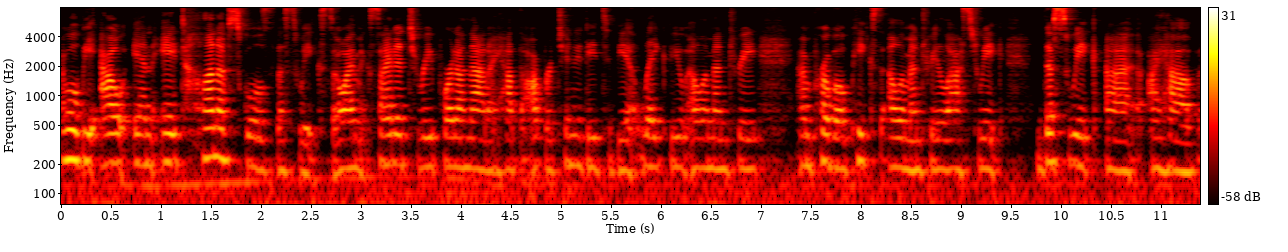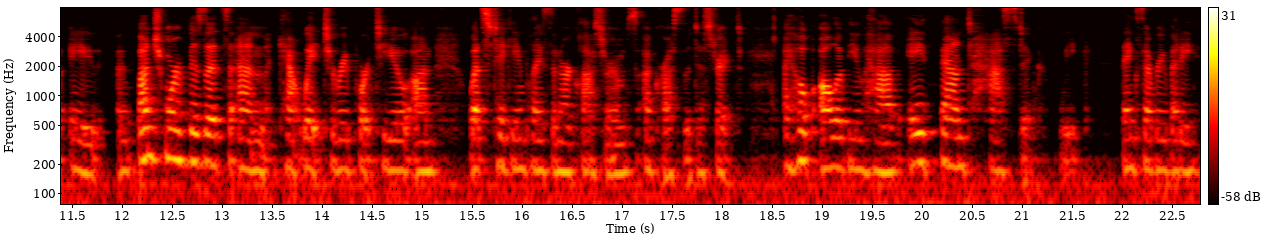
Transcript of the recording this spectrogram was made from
I will be out in a ton of schools this week, so I'm excited to report on that. I had the opportunity to be at Lakeview Elementary and Provo Peaks Elementary last week. This week, uh, I have a, a bunch more visits and can't wait to report to you on what's taking place in our classrooms across the district. I hope all of you have a fantastic week. Thanks, everybody.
